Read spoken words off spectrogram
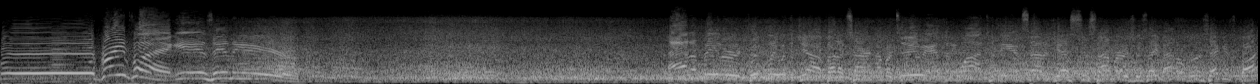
For green flag is in the air. Beeler quickly with the jump out of turn number two. Anthony White to the inside of Justice Summers as they battle for the second spot.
